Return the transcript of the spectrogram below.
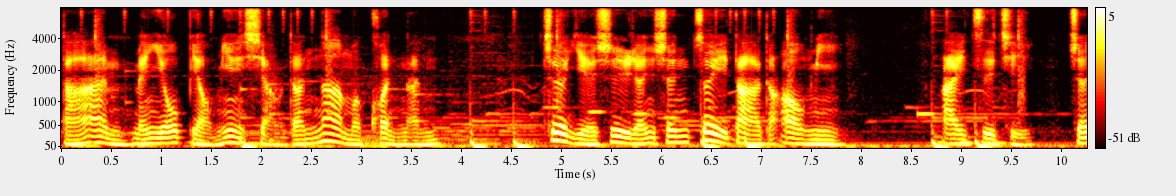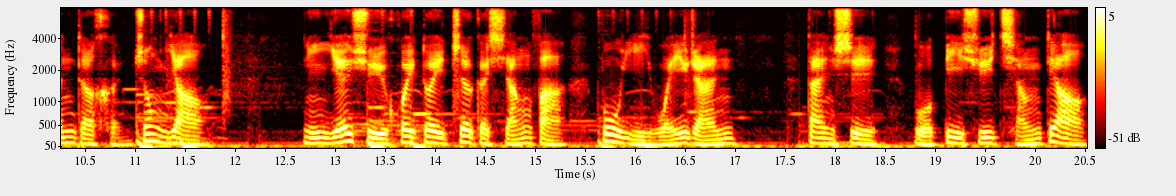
答案没有表面想的那么困难。这也是人生最大的奥秘，爱自己。真的很重要。你也许会对这个想法不以为然，但是我必须强调，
